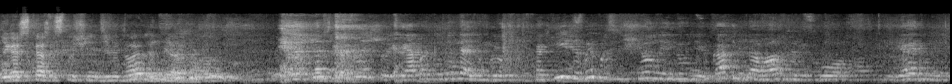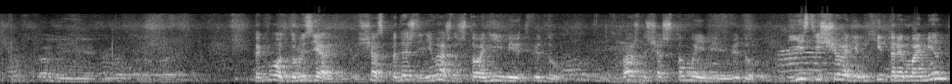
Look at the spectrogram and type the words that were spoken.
Мне кажется, каждый случай индивидуален. Да. Сейчас все слышу, я так удивляюсь, думаю, какие же вы просвещенные люди, как ли до вас далеко. Я это не чувствую. Так вот, друзья, сейчас подожди, не важно, что они имеют в виду. Важно сейчас, что мы имеем в виду. Есть еще один хитрый момент,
